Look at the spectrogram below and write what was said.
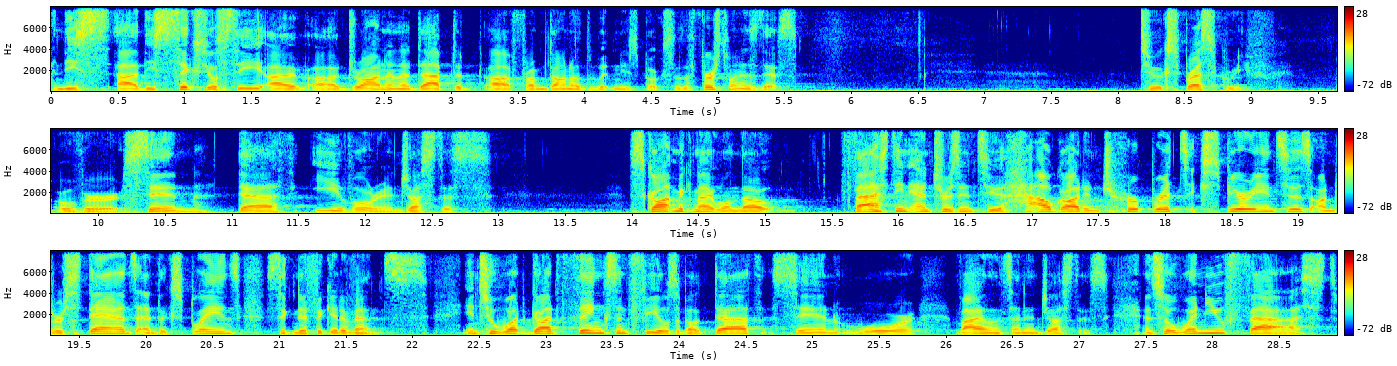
And these, uh, these six you'll see I've uh, drawn and adapted uh, from Donald Whitney's book. So the first one is this to express grief over sin, death, evil, or injustice. Scot McKnight will note fasting enters into how God interprets, experiences, understands, and explains significant events, into what God thinks and feels about death, sin, war, violence, and injustice. And so when you fast,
